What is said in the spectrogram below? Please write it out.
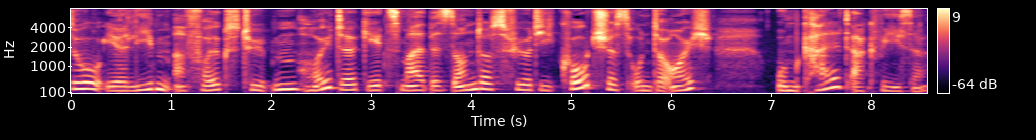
So, ihr lieben Erfolgstypen, heute geht's mal besonders für die Coaches unter euch um Kaltakquise,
